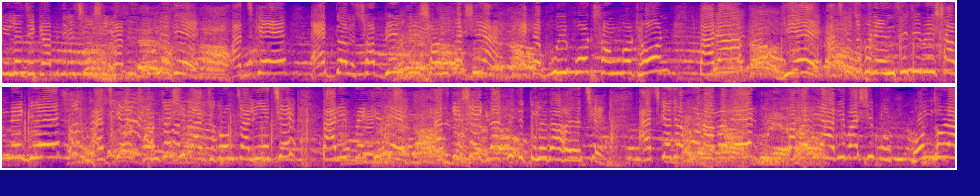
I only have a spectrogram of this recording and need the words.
মিলে যে গ্রাফিতিটা ছিল, সেই গ্রাফিতি তুলে দিয়ে আজকে একদল সবরেন্দ্রী সন্ত্রাসীরা একটা ভুইফোট সংগঠন, তারা গিয়ে, আজকে যখন এনসিটিভির সামনে গিয়ে আজকে সন্ত্রাসী কার্যক্রম চালিয়েছে। তারই প্রেক্ষিতে আজকে সেই গ্রাফিতি তুলে দেওয়া হয়েছে। আজকে যখন আমাদের পাহাড়ি আদিবাসী বন্ধুরা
